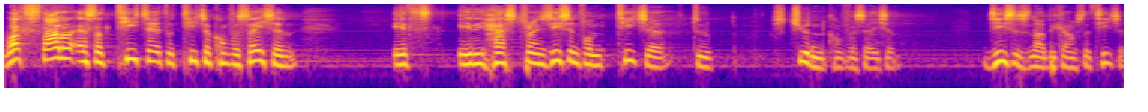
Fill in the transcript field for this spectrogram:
what started as a teacher to teacher conversation, it's, it has transitioned from teacher to student conversation. Jesus now becomes the teacher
